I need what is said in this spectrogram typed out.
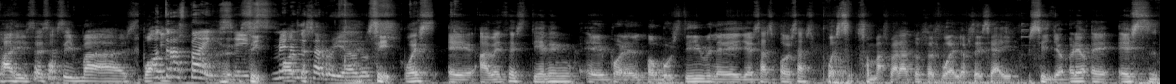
países así más Otros países. Sí. Menos desarrollados. Sí, pues eh, a veces tienen eh, por el combustible y esas cosas, pues son más baratos los vuelos desde ahí. Sí, yo creo eh, es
